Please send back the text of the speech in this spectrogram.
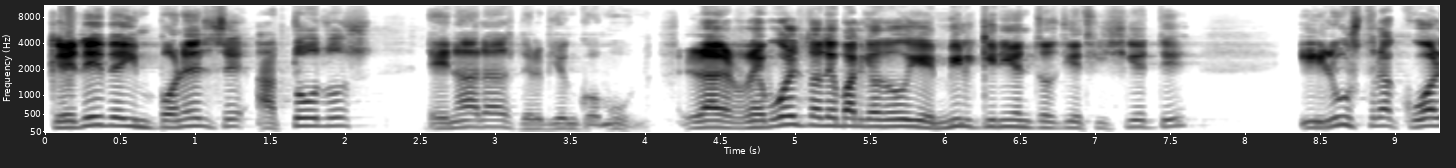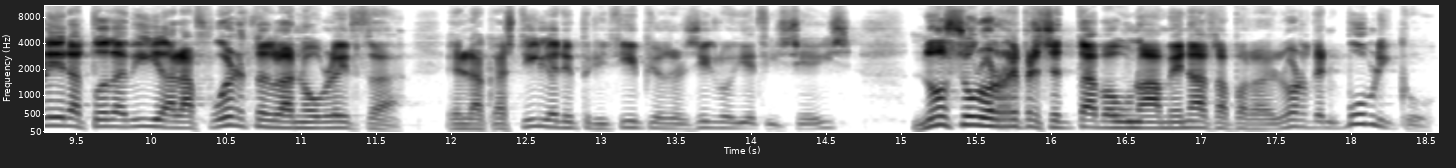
que debe imponerse a todos en aras del bien común. La revuelta de Valladolid en 1517 ilustra cuál era todavía la fuerza de la nobleza en la Castilla de principios del siglo XVI, no solo representaba una amenaza para el orden público,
